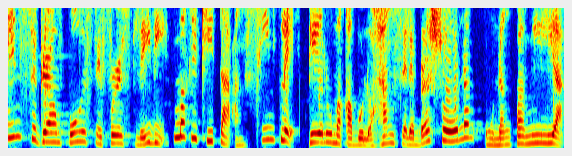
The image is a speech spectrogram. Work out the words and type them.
Instagram post ni First Lady, makikita ang simple pero makabuluhang selebrasyon ng unang pamilya.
